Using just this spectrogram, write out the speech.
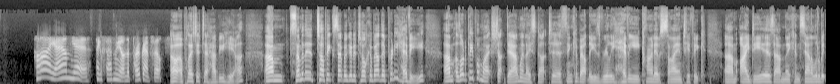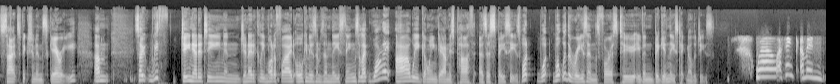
Hi, I am. Yeah, thanks for having me on the program, Phil. Oh, a pleasure to have you here. Um, some of the topics that we're going to talk about, they're pretty heavy. Um, a lot of people might shut down when they start to think about these really heavy kind of scientific um, ideas. Um, they can sound a little bit science fiction and scary. Um, so, with gene editing and genetically modified organisms and these things, like, why are we going down this path as a species? What what what were the reasons for us to even begin these technologies? Well, I think, I mean,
